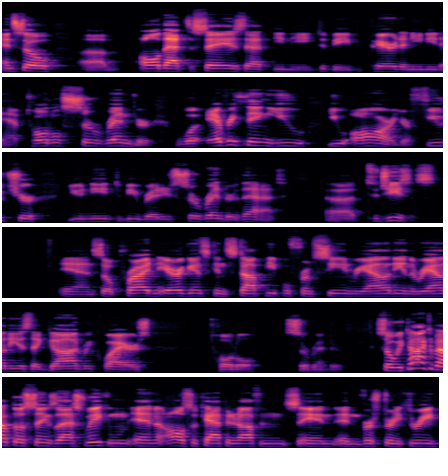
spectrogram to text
and so, um, all that to say is that you need to be prepared and you need to have total surrender. What, everything you, you are, your future, you need to be ready to surrender that uh, to Jesus. And so, pride and arrogance can stop people from seeing reality, and the reality is that God requires total surrender. So we talked about those things last week and, and also capping it off and saying in verse 33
